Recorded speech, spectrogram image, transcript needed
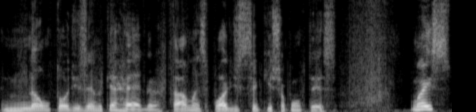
Não estou dizendo que é regra, tá? Mas pode ser que isso aconteça. Mas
